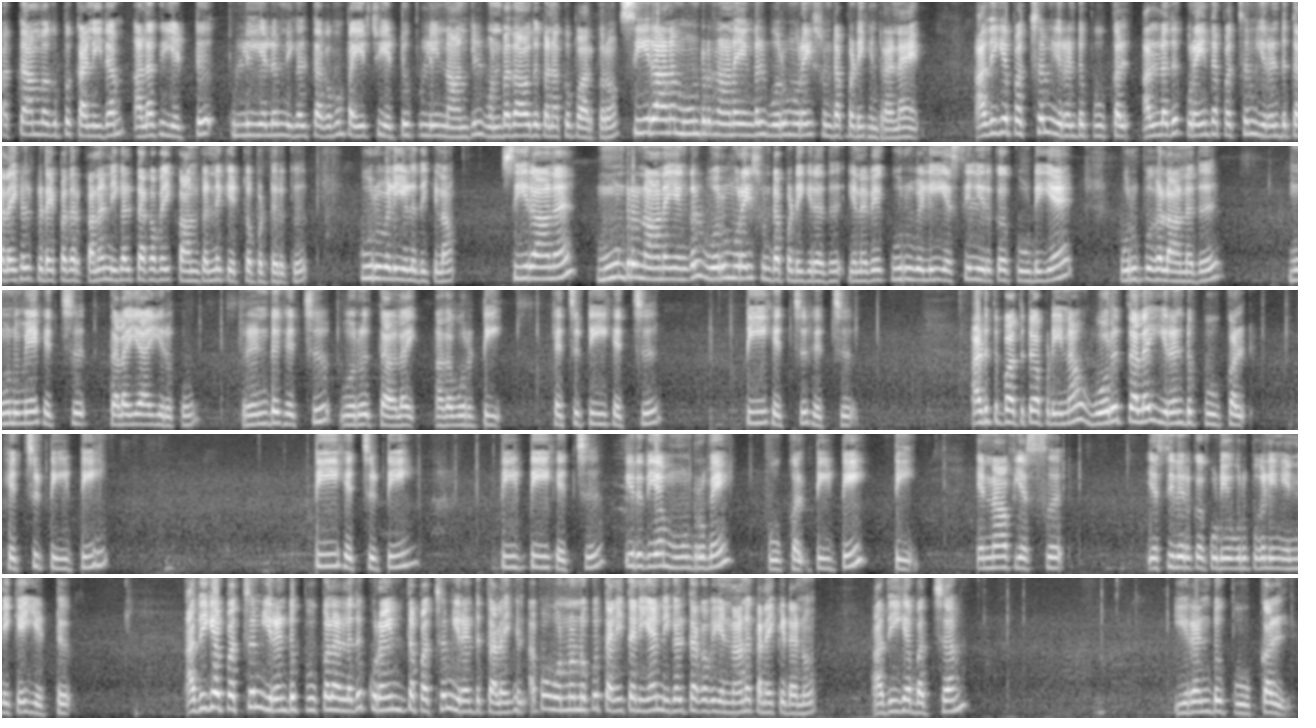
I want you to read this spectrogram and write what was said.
பத்தாம் வகுப்பு கணிதம் அலகு எட்டு புள்ளியலும் நிகழ்த்தகவும் பயிற்சி எட்டு புள்ளி நான்கில் ஒன்பதாவது கணக்கு பார்க்கிறோம். சீரான மூன்று நாணயங்கள் ஒரு முறை சுண்டப்படுகின்றன. அதிகபட்சம் இரண்டு பூக்கள் அல்லது குறைந்தபட்சம் இரண்டு தலைகள் கிடைப்பதற்கான நிகழ்த்தகவை காண்கன்னு கேட்கப்பட்டிருக்கு. கூறுவெளி எழுதிக்கலாம். சீரான மூன்று நாணயங்கள் ஒரு முறை சுண்டப்படுகிறது. எனவே கூறுவெளி எஸ்ஸில் இருக்கக்கூடிய உறுப்புகளானது மூணுமே ஹெச்சு தலையாய் இருக்கும். ரெண்டு ஹெச்சு ஒரு தலை. அதை ஒரு D H D H D H H அடுத்து பார்த்துட்டு அப்படின்னா ஒரு தலை இரண்டு பூக்கள். H D D D H D D D இறுதியாக மூன்றுமே பூக்கள். D D D N of S எஸ்ஸில் இருக்கக்கூடிய உறுப்புகளின் எண்ணிக்கை எட்டு. அதிகபட்சம் இரண்டு பூக்கள் அல்லது குறைந்தபட்சம் இரண்டு தலைகள். அப்போ ஒன்னொன்னுக்கும் தனித்தனியா நிகழ்த்தகவு என்னன்னு கணக்கிடணும். அதிகபட்சம் இரண்டு பூக்கள்.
